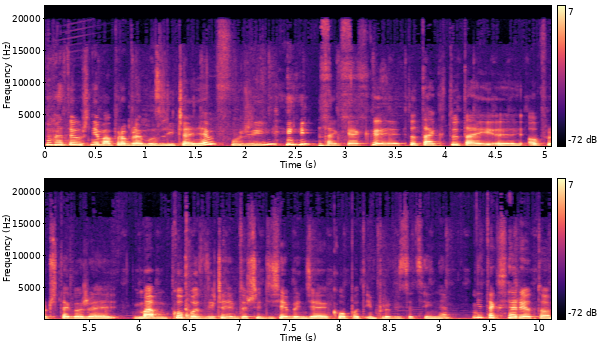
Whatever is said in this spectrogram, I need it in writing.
Mateusz nie ma problemu z liczeniem w Fuji, tak jak y, to tak tutaj y, oprócz tego, że mam kłopot z liczeniem, to jeszcze dzisiaj będzie kłopot improwizacyjny. Nie tak serio to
